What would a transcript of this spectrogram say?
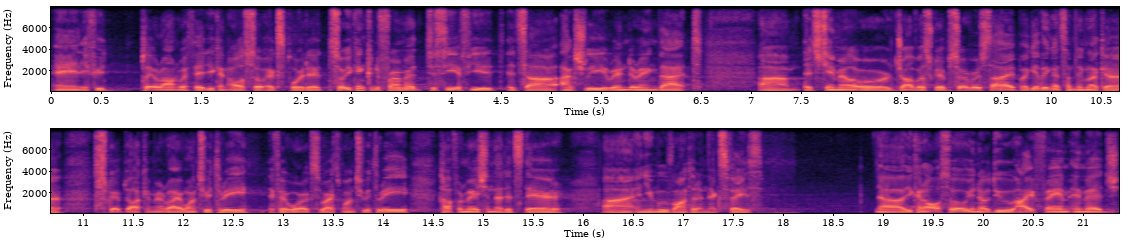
and if you play around with it, you can also exploit it. So you can confirm it to see if you, it's uh, actually rendering that um, HTML or JavaScript server side by giving it something like a script document, write one, two, three. If it works, writes one, two, three, confirmation that it's there, uh, and you move on to the next phase. Uh, you can also, you know, do iframe image.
